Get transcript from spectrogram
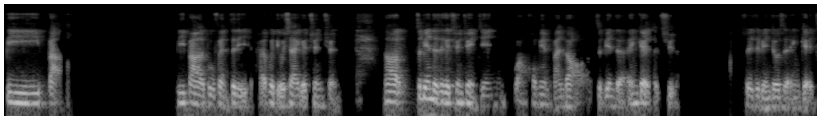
B 八 B 八的部分，这里还会留下一个圈圈，然后这边的这个圈圈已经往后面搬到这边的 N gate 去了，所以这边就是 N gate，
